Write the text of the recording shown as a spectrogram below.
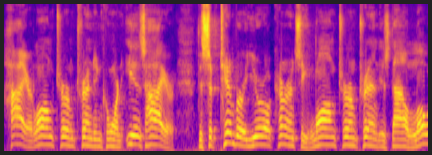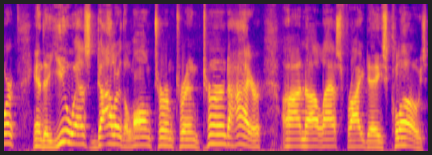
higher. Long-term trend in corn is higher. The September euro currency long-term trend is now lower, and the U.S. dollar, the long-term trend turned higher on uh, last Friday's close.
